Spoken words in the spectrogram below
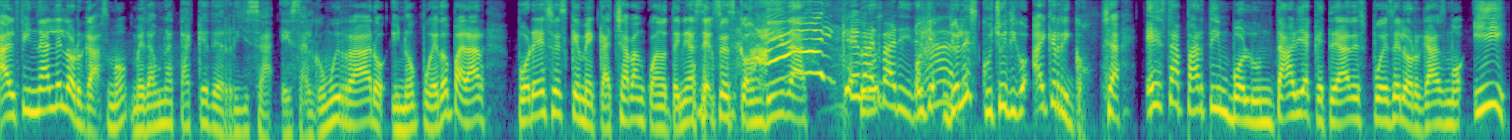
al final del orgasmo me da un ataque de risa. Es algo muy raro y no puedo parar. Por eso es que me cachaban cuando tenía sexo escondidas. ¡Ay, qué barbaridad! Oye, yo le escucho y digo, ¡ay, qué rico! O sea, esta parte involuntaria que te da después del orgasmo y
